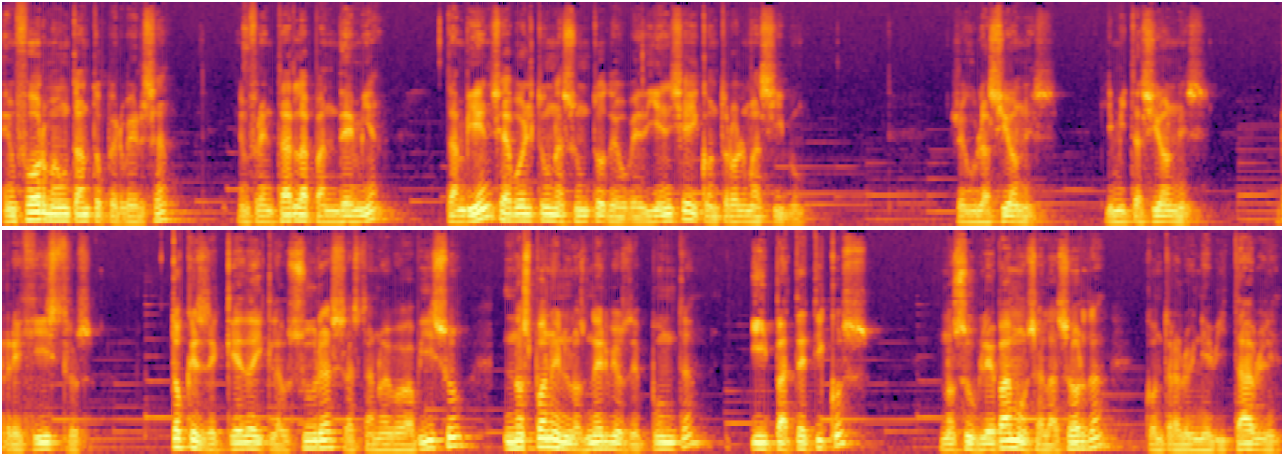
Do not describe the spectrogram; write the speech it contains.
En forma un tanto perversa, enfrentar la pandemia también se ha vuelto un asunto de obediencia y control masivo. Regulaciones, limitaciones, registros, toques de queda y clausuras hasta nuevo aviso nos ponen los nervios de punta y patéticos nos sublevamos a la sorda contra lo inevitable,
